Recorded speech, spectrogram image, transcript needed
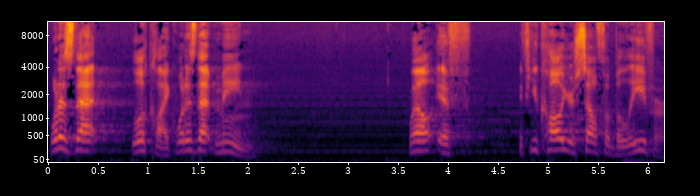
What does that look like? What does that mean? Well, if if you call yourself a believer,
